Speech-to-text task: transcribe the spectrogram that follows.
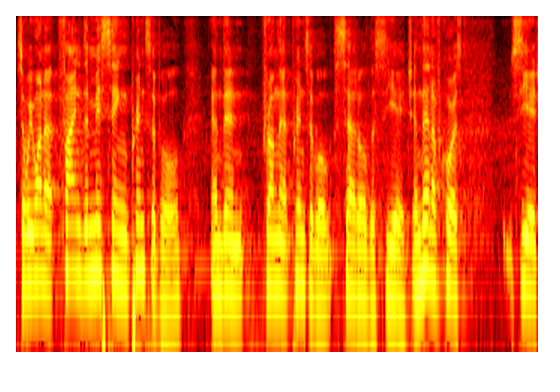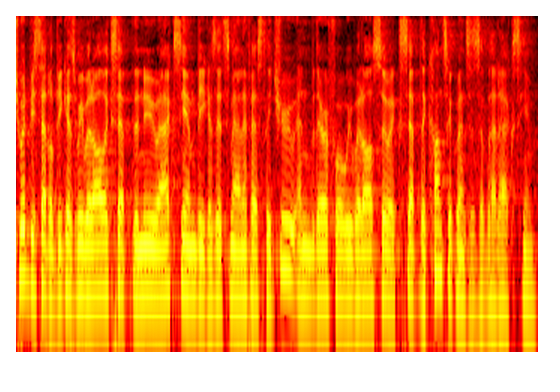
So we want to find the missing principle and then from that principle settle the CH. And then, of course, CH would be settled because we would all accept the new axiom because it's manifestly true, and therefore we would also accept the consequences of that axiom.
